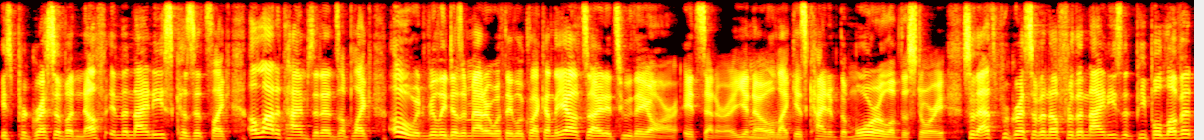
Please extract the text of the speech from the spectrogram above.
is progressive enough in the '90s because it's like a lot of times it ends up like oh it really doesn't matter what they look like on the outside it's who they are etc you know Mhm. like is kind of the moral of the story so that's progressive enough for the '90s that people love it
